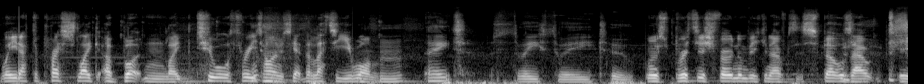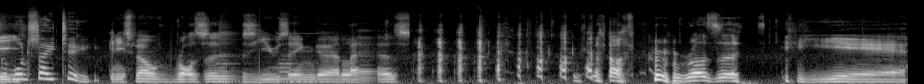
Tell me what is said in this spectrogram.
where you'd have to press like a button like two or three times to get the letter you want. Hmm. Eight, three, three, two. Most British phone number you can have because it spells out T. Someone say T. Can you spell Rozzers using uh, letters? Rozzers. Yeah.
